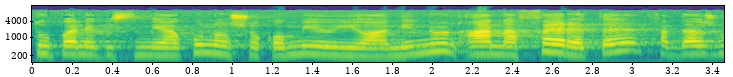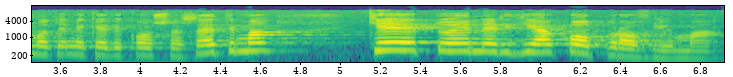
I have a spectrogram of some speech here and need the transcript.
του Πανεπιστημιακού Νοσοκομείου Ιωαννίνων. Αναφέρεται, φαντάζομαι ότι είναι και δικό σας αίτημα, και το ενεργειακό πρόβλημα.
